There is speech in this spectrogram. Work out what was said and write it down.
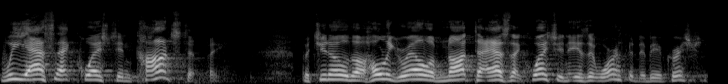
We ask that question constantly. But you know, the holy grail of not to ask that question is it worth it to be a Christian?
